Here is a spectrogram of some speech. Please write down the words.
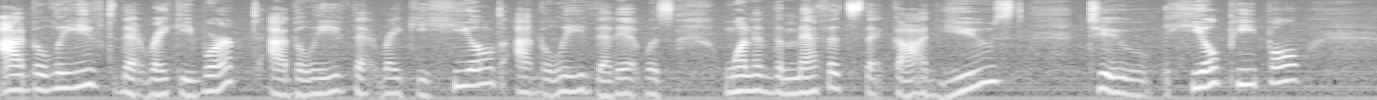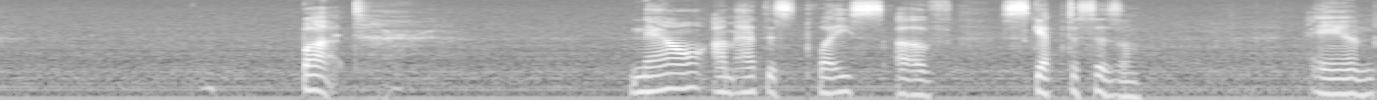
I believed that Reiki worked. I believed that Reiki healed. I believed that it was one of the methods that God used to heal people. But now I'm at this place of skepticism and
